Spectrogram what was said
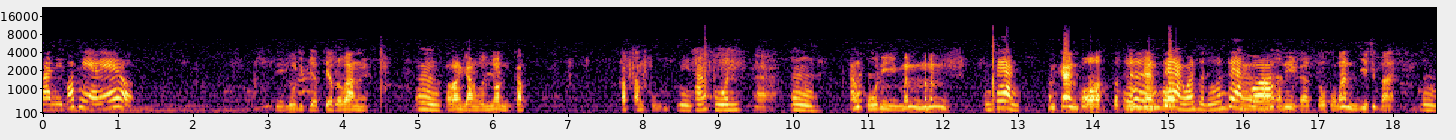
บ้านนี้บ่แผ่แล้ว นี่ลูกที่เปรียบเทียบระหว่างเนี่ยอืมระหว่างยางรถยนต์ครับกับถังปูน นี่ทั้งปูนอ่าเออถังปูนนี่มันมันมันแพงมันแพงกว่าวัสเอดุอแพงมันกแพว่างวัสดุมันแพงกว่าเอออันนี้ก็ตกประมาณยี่สิบบาทอืม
